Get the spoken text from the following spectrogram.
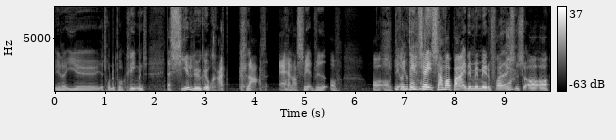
eller i, øh, jeg tror det er på Clemens, der siger Lykke jo ret klart, at han har svært ved at, og, og, ved og deltage i samarbejde med Mette Frederiksen. Ja. Og, og,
